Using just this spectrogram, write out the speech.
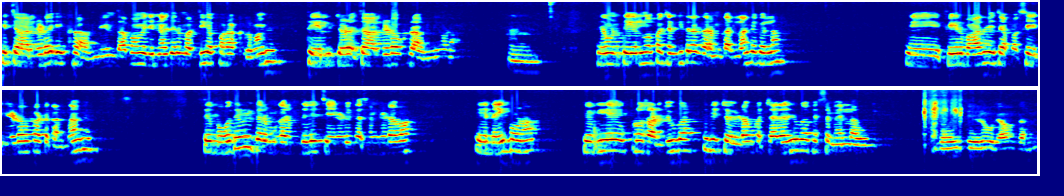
ਕਿ ਚਾਰ ਜਿਹੜਾ ਇਹ ਖਰਾਬ ਨਹੀਂ ਹੁੰਦਾ ਭਾਵੇਂ ਜਿੰਨਾ ਚਿਰ ਮਰਜ਼ੀ ਆਪਾਂ ਰੱਖ ਲਵਾਂਗੇ ਤੇਲ ਜਿਹੜਾ ਚਾਰ ਜਿਹੜਾ ਉਹ ਖਰਾਬ ਨਹੀਂ ਹੋਣਾ। ਹੂੰ। ਤੇ ਹੁਣ ਤੇਲ ਨੂੰ ਆਪਾਂ ਚੰਗੀ ਤਰ੍ਹਾਂ ਗਰਮ ਕਰ ਲਾਂਗੇ ਪਹਿਲਾਂ ਤੇ ਫਿਰ ਬਾਅਦ ਵਿੱਚ ਆਪਾਂ ਸੇਕ ਜਿਹੜਾ ਉਹ ਘੱਟ ਕਰ ਦਾਂਗੇ ਤੇ ਬਹੁਤੇ ਵੀ ਗਰਮ ਗਰਮ ਦੇ ਵਿੱਚ ਇਹ ਜਿਹੜੇ ਲਸਣ ਜਿਹੜਾ ਵਾ ਇਹ ਨਹੀਂ ਪਾਉਣਾ ਕਿਉਂਕਿ ਇਹ ਉੱਪਰੋਂ ਸੜ ਜਾਊਗਾ ਤੇ ਵਿੱਚੋਂ ਜਿਹੜਾ ਉਹ ਕੱਚਾ ਰਹਿ ਜਾਊਗਾ ਫਿਰ ਸਮੈਲ ਆਊਗੀ। ਲੋ ਜੀ ਤੇਲ ਹੋ ਗਿਆ ਗਰਮ।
